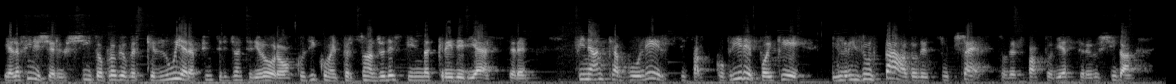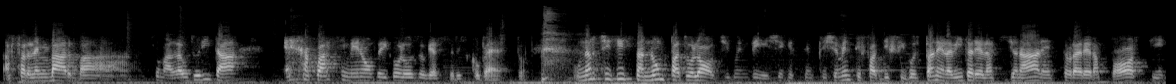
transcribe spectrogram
e alla fine ci è riuscito proprio perché lui era più intelligente di loro, così come il personaggio del film crede di essere fino anche a volersi far scoprire, poiché il risultato del successo, del fatto di essere riuscita a farla in barba insomma, all'autorità, era quasi meno pericoloso che essere scoperto. Un narcisista non patologico invece, che semplicemente fa difficoltà nella vita relazionale, instaurare rapporti,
